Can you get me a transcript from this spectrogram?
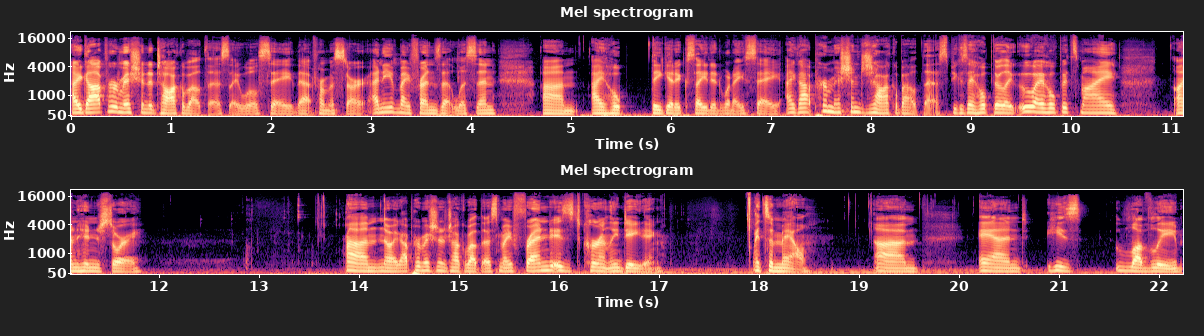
I got permission to talk about this. I will say that from a start. Any of my friends that listen, um, I hope they get excited when I say I got permission to talk about this because I hope they're like, "Ooh, I hope it's my unhinged story." Um, no, I got permission to talk about this. My friend is currently dating. It's a male, um, and he's lovely,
